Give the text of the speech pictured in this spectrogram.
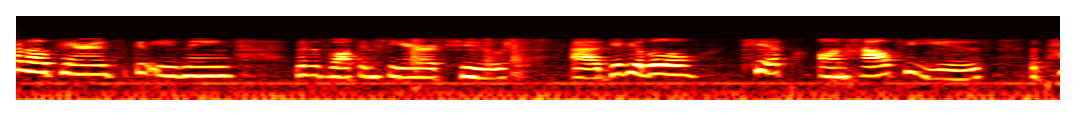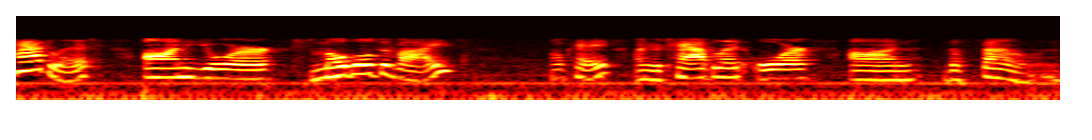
Hello parents, good evening. Mrs. Walton here to uh, give you a little tip on how to use the Padlet on your mobile device, okay, on your tablet or on the phone.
